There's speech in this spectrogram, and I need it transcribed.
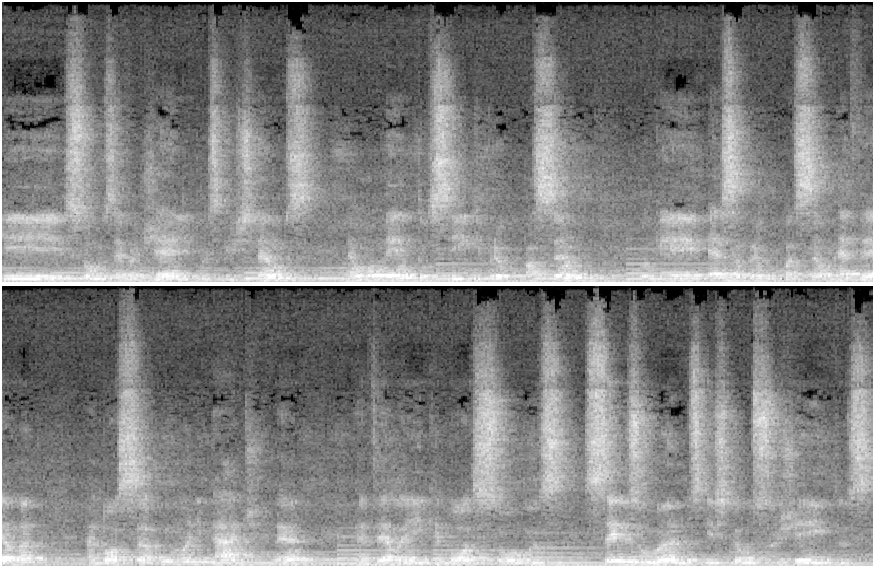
que somos evangélicos, cristãos, é um momento sim de preocupação, porque essa preocupação revela a nossa humanidade, né? Revela aí que nós somos seres humanos que estamos sujeitos,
